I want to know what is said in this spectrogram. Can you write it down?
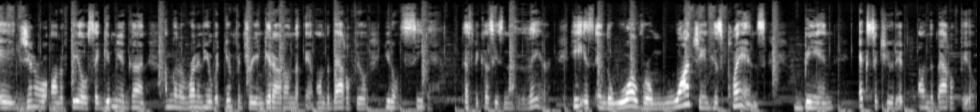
a general on a field say, "Give me a gun. I'm going to run in here with infantry and get out on the on the battlefield"? You don't see that. That's because he's not there. He is in the war room watching his plans being executed on the battlefield.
